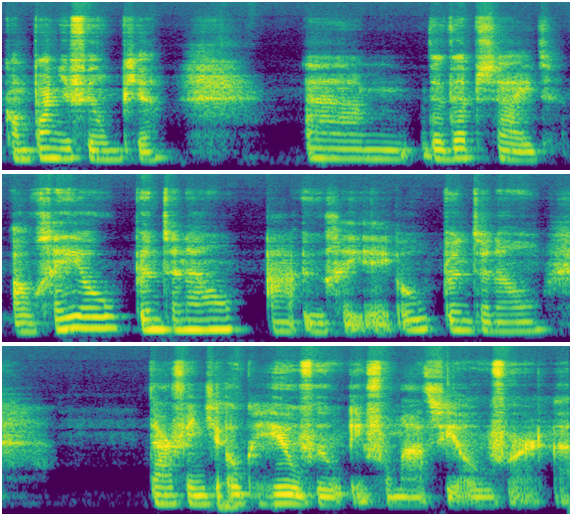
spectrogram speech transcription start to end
campagnefilmpje. Um, de website augeo.nl, A-U-G-E-O.nl. Daar vind je ook heel veel informatie over uh,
